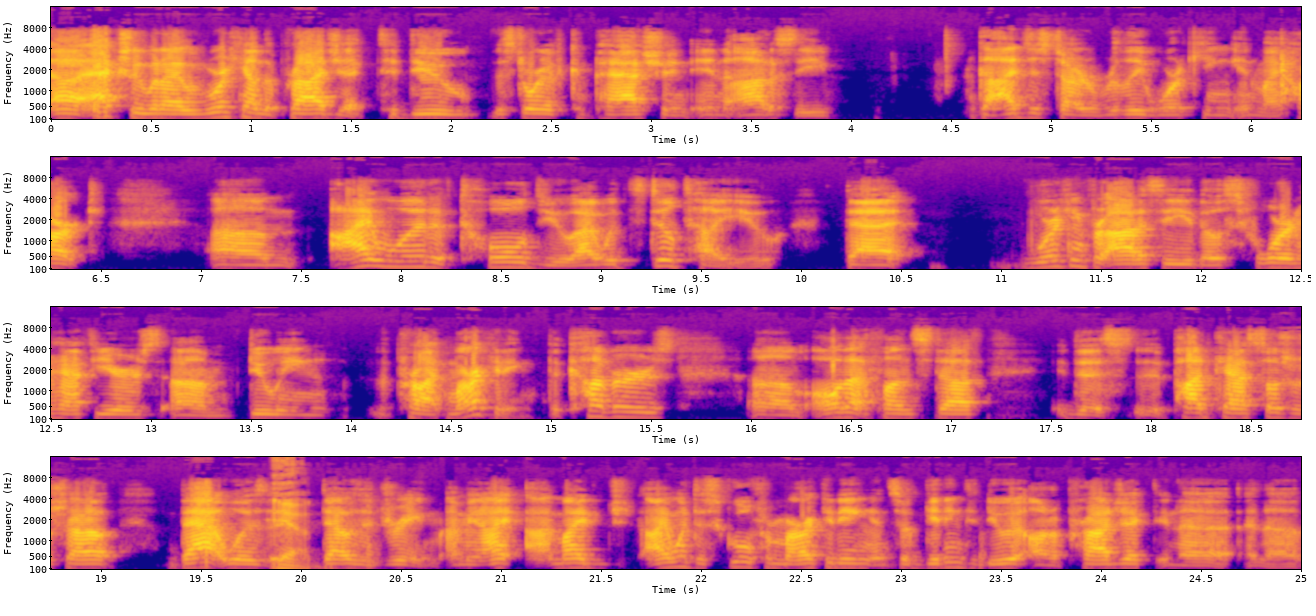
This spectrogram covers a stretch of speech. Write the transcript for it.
uh, actually, when I was working on the project to do the story of compassion in Odyssey, God just started really working in my heart. Um, I would have told you, I would still tell you that working for Odyssey, those four and a half years um, doing the product marketing, the covers, um, all that fun stuff, this uh, podcast, social shout out, that was Yeah. that was a dream. I mean, I, I my I went to school for marketing, and so getting to do it on a project in a in a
